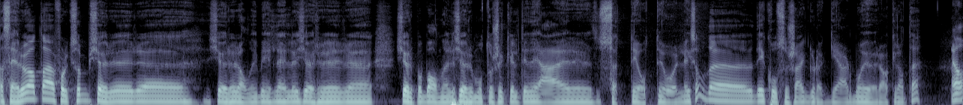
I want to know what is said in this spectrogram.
Der ser du at det er folk som kjører, eh, kjører rallybil, eller kjører, eh, kjører på bane eller kjører motorsykkel til de er 70-80 år, liksom. Det, de koser seg gløgg i hjel med å gjøre akkurat det. Ja,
